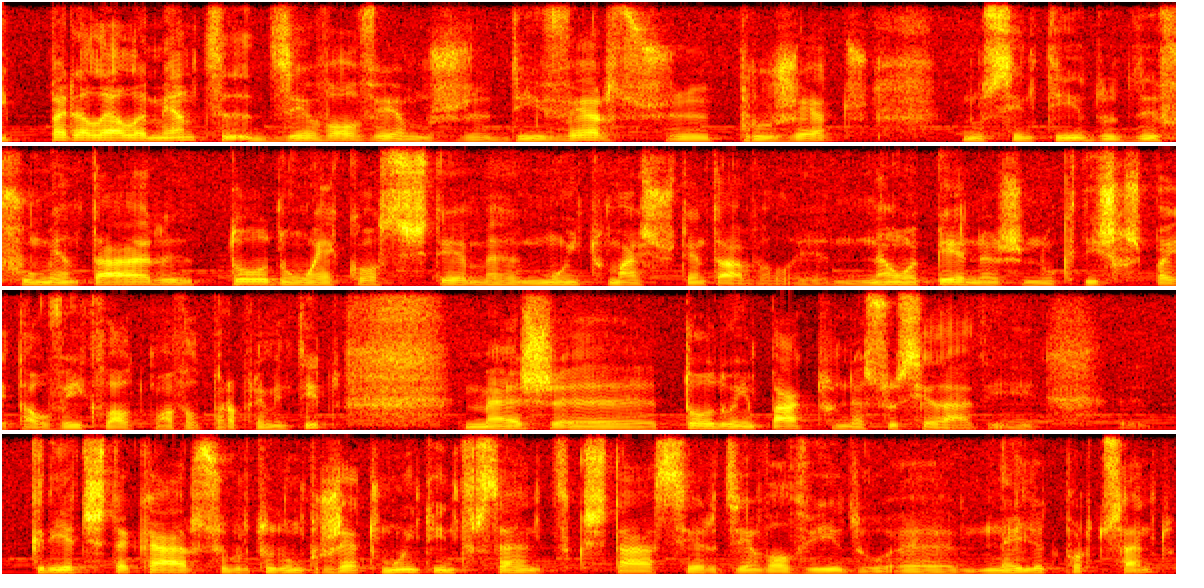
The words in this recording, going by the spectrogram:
e paralelamente, desenvolvemos diversos projetos no sentido de fomentar todo um ecossistema muito mais sustentável, eh, não apenas no que diz respeito ao veículo automóvel propriamente dito, mas uh, todo o impacto na sociedade. E, uh, Queria destacar, sobretudo, um projeto muito interessante que está a ser desenvolvido uh, na Ilha de Porto Santo,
